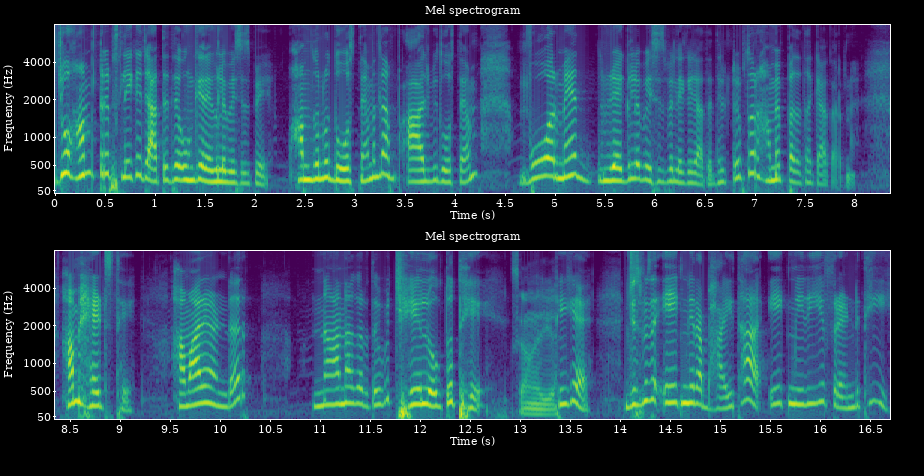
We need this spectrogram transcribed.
जो हम ट्रिप्स लेके जाते थे उनके रेगुलर बेसिस पे हम दोनों दोस्त हैं मतलब आज भी दोस्त हैं हम वो और मैं रेगुलर बेसिस पे लेके जाते थे ट्रिप्स और हमें पता था क्या करना है हम हेड्स थे हमारे अंडर ना ना करते हुए छः लोग तो थे समझ गया ठीक है जिसमें से एक मेरा भाई था एक मेरी ही फ्रेंड थी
